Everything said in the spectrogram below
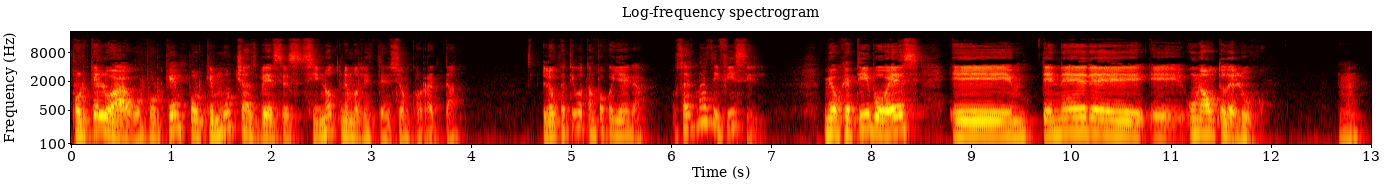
¿por qué lo hago? ¿Por qué? Porque muchas veces, si no tenemos la intención correcta, el objetivo tampoco llega. O sea, es más difícil. Mi objetivo es eh, tener un auto de lujo. ¿Mm?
